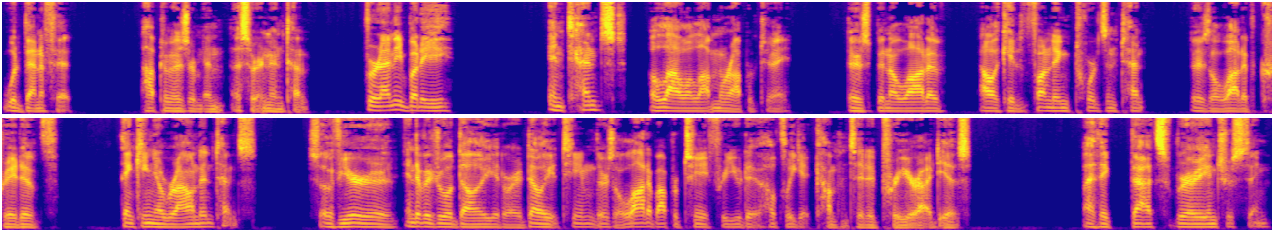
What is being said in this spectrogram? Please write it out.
would benefit optimism and a certain intent. For anybody, intents allow a lot more opportunity. There's been a lot of allocated funding towards intent. There's a lot of creative thinking around intents. So if you're an individual delegate or a delegate team, there's a lot of opportunity for you to hopefully get compensated for your ideas. I think that's very interesting.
